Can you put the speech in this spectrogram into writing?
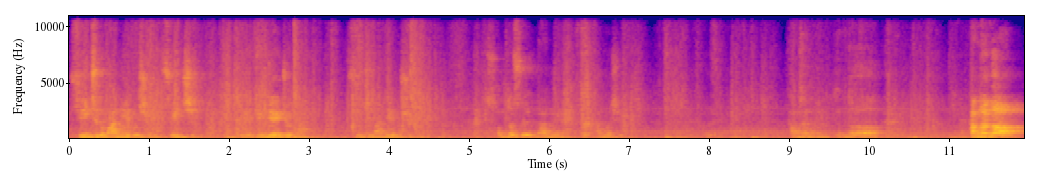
스위치도 많이 해보시고 스위치. 이게 굉장히 좋다. 스위치 많이 해보시고. 손도 쓰 나중에 한 번씩. 감사합니다. 감사합니다.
